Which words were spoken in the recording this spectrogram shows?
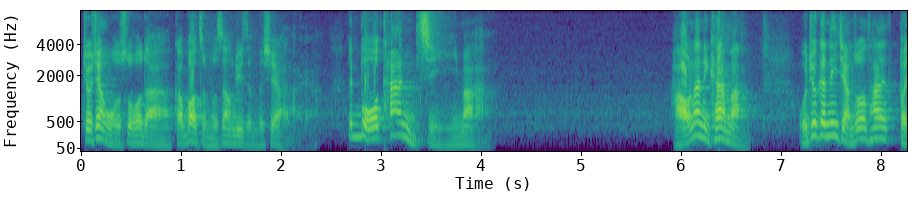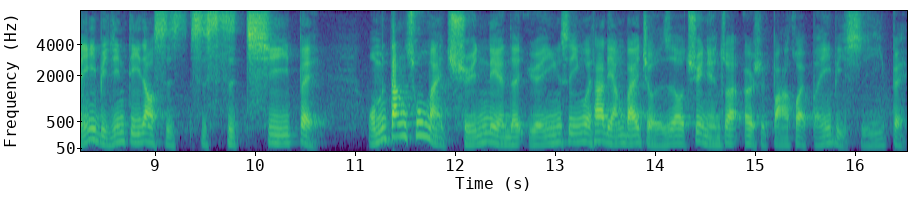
就像我说的，搞不好怎么上去怎么下来啊？你无探钱嘛。好，那你看嘛，我就跟你讲说，它本益比已经低到十十十七倍。我们当初买群联的原因，是因为它两百九的时候，去年赚二十八块，本益比十一倍，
